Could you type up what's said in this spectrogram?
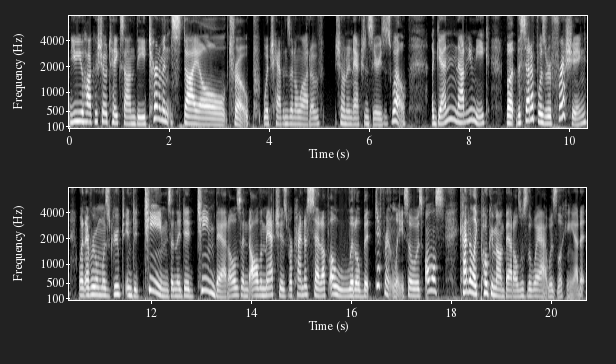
Yu Yu Hakusho takes on the tournament style trope, which happens in a lot of shonen action series as well. Again, not unique, but the setup was refreshing when everyone was grouped into teams and they did team battles, and all the matches were kind of set up a little bit differently. So it was almost kind of like Pokemon battles, was the way I was looking at it.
